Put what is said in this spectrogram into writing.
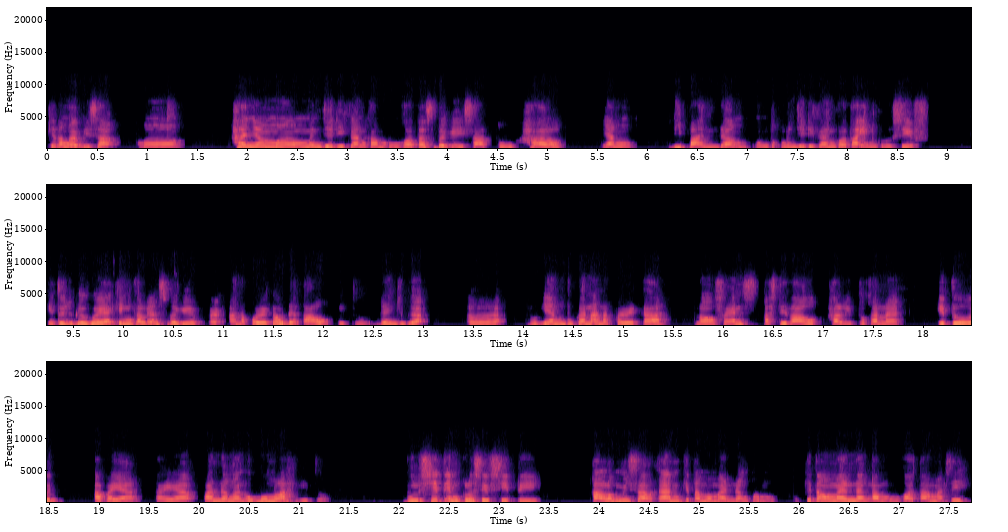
kita nggak bisa me, hanya me, menjadikan kampung kota sebagai satu hal yang dipandang untuk menjadikan kota inklusif. Itu juga gue yakin kalian sebagai eh, anak PWK udah tahu itu dan juga uh, yang bukan anak PWK, no offense, pasti tahu hal itu karena itu apa ya kayak pandangan umum lah gitu. Bullshit inclusive city. Kalau misalkan kita memandang kita memandang kampung kota masih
